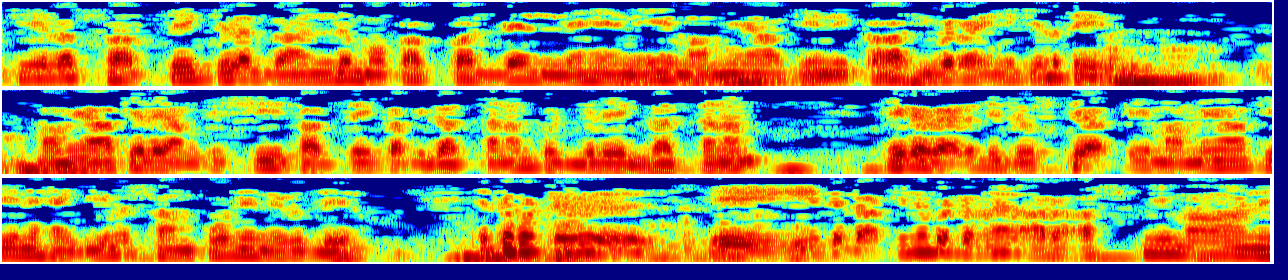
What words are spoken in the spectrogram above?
කියලා සත්‍ය කියලා ගන්න මොකක්වත් දැන් නැහැ නේ. මමයා කියන එක ඉවරයිනේ කියලා තේරෙනවා. මමයා කියලා යම් කිසි සත්‍යයක් අපි ගත්තනම් පුද්ගලයෙක් ගත්තනම් ඒක වැරදි දෘෂ්ටියක්. මේ මමයා කියන හැඟීම සම්පූර්ණයෙන් නිරුද්ධ වෙනවා. එතකොට ඒ ඒක දකින්නකොටම අර අස්මිමානය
